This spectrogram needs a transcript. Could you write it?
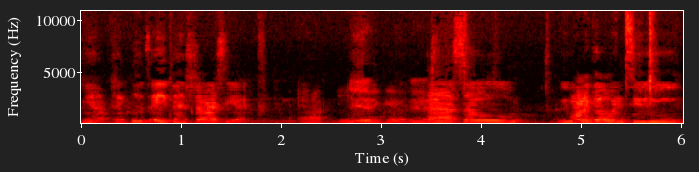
yeah, includes eighth inch to RCA. Yeah. Yeah. Uh, so we want to go into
